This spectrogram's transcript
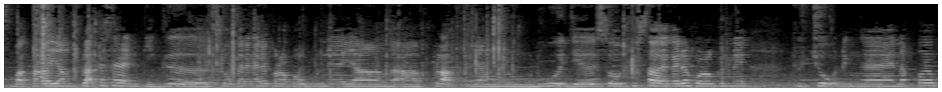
sebab kalau yang plug kan saya ada tiga. So kadang-kadang kalau korang guna yang uh, plug yang dua je So susah kadang-kadang korang kena cucuk dengan apa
